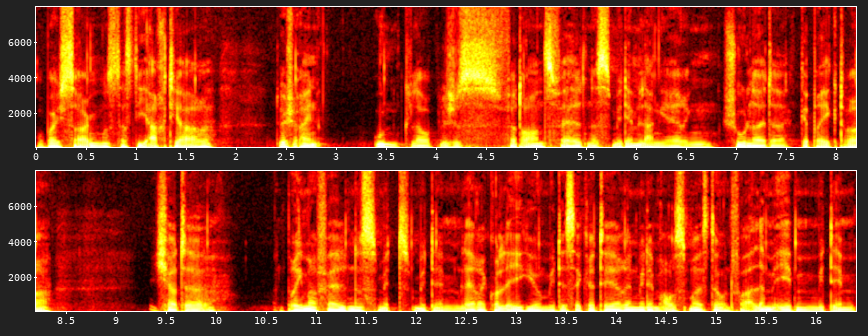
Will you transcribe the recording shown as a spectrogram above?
Wobei ich sagen muss, dass die acht Jahre durch ein unglaubliches Vertrauensverhältnis mit dem langjährigen Schulleiter geprägt war. Ich hatte ein prima Verhältnis mit, mit dem Lehrerkollegium, mit der Sekretärin, mit dem Hausmeister und vor allem eben mit dem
